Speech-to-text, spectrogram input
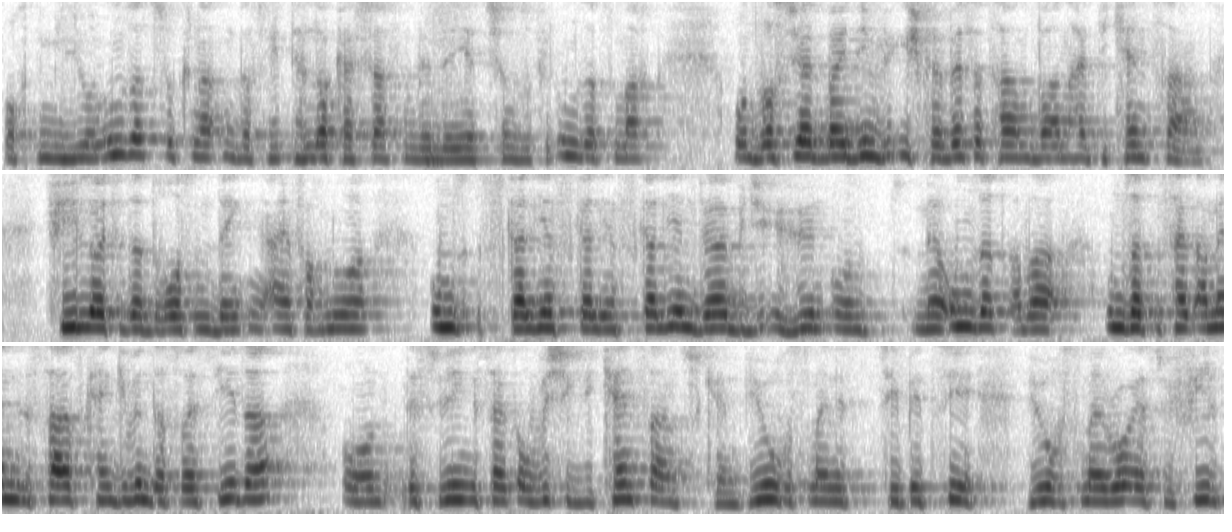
auch die Million Umsatz zu knacken. Das wird er locker schaffen, wenn der jetzt schon so viel Umsatz macht. Und was wir halt bei dem wirklich verbessert haben, waren halt die Kennzahlen. Viele Leute da draußen denken einfach nur, um, skalieren, skalieren, skalieren, Werbebudget erhöhen und mehr Umsatz, aber Umsatz ist halt am Ende des Tages kein Gewinn, das weiß jeder. Und deswegen ist halt auch wichtig, die Kennzahlen zu kennen. Wie hoch ist meine CPC? Wie hoch ist mein ROAS? Wie viel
